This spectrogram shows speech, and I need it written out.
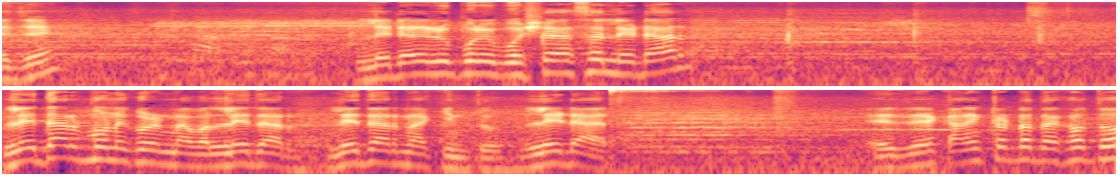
এই যে। লেডারের উপরে বসে আছে লেডার লেদার মনে করেন আবার, লেদার লেদার না কিন্তু লেডার এই যে কানেক্টরটা দেখাও তো।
